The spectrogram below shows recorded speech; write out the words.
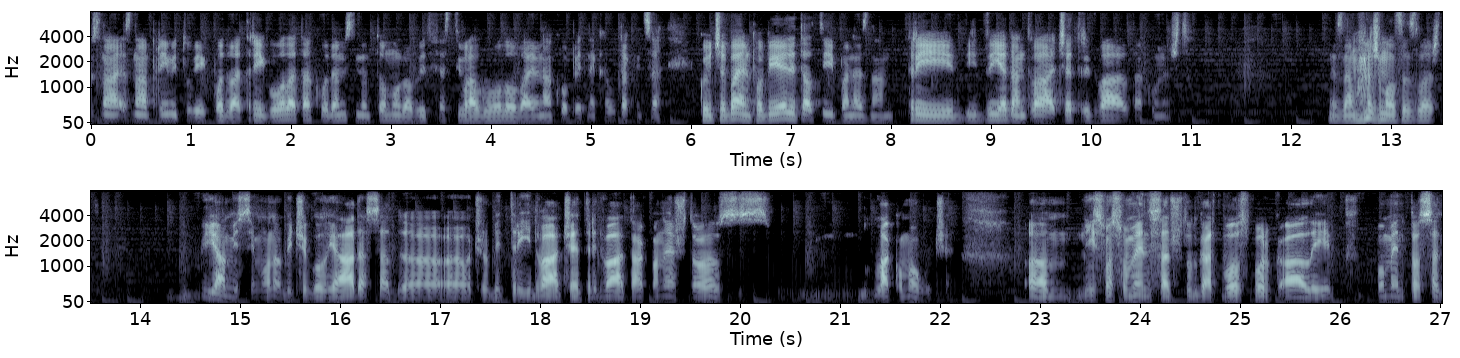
zna, zna primiti uvijek po dva, tri gola, tako da mislim da to mogao biti festival golova i onako opet neka utakmica koju će Bayern pobijediti, ali tipa ne znam, 3, 1, 2, 4, 2 ili tako nešto. Ne znam, možemo li se složiti? Ja mislim, ono, bit će golijada sad, uh, hoće li biti 3-2, 4-2, tako nešto, s... lako moguće. Um, nismo spomenuli sad Stuttgart-Wolfsburg, ali po meni to sad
